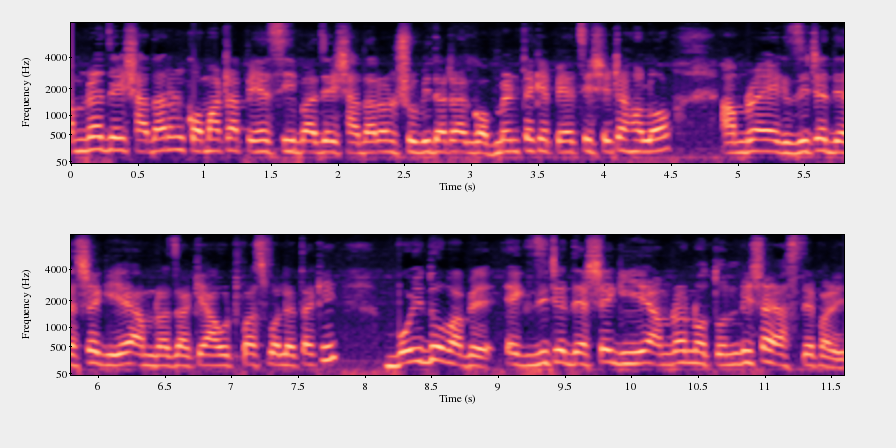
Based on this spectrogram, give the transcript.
আমরা যেই সাধারণ কমাটা পেয়েছি বা যেই সাধারণ সুবিধাটা গভর্নমেন্ট থেকে পেয়েছি, সেটা হলো আমরা এক্সিটে দেশে গিয়ে আমরা যাকে আউটপাস বলে থাকি, বৈধভাবে এক্সিটে দেশে গিয়ে আমরা নতুন বিষয় আসতে পারি।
